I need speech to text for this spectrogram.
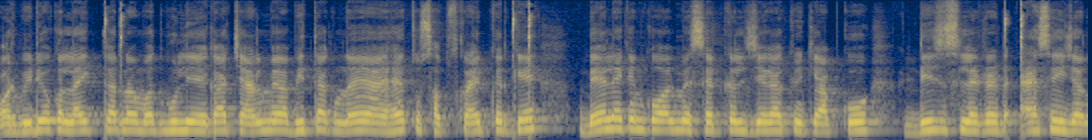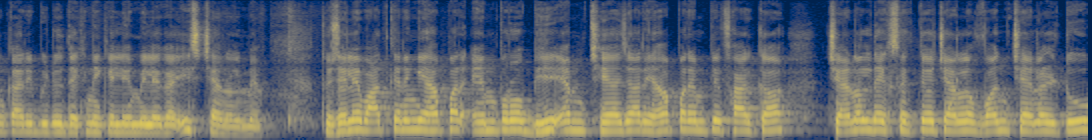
और वीडियो को लाइक करना मत भूलिएगा। चैनल में अभी तक नए आए हैं तो सब्सक्राइब करके बेल आइकन को ऑल में सेट कर लीजिएगा, क्योंकि आपको डिजिटल रिलेटेड ऐसे ही जानकारी वीडियो देखने के लिए मिलेगा इस चैनल में। तो चलिए बात करेंगे यहाँ पर एम प्रो भी एम छः हज़ार। यहाँ पर एम्पलीफायर का चैनल देख सकते हो, channel one, channel two,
